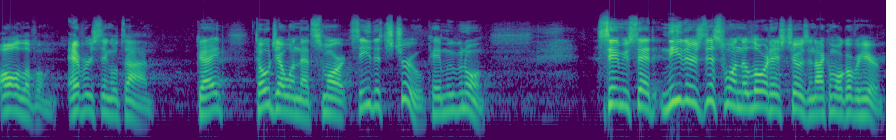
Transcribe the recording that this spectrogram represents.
all of them every single time. Okay? Told you I wasn't that smart. See, that's true. Okay, moving on. Samuel said, Neither is this one the Lord has chosen. I can walk over here.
